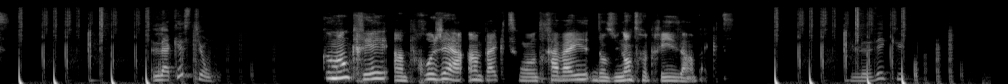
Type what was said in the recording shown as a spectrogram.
La question. Comment créer un projet à impact où on travaille dans une entreprise à impact? Le vécu.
